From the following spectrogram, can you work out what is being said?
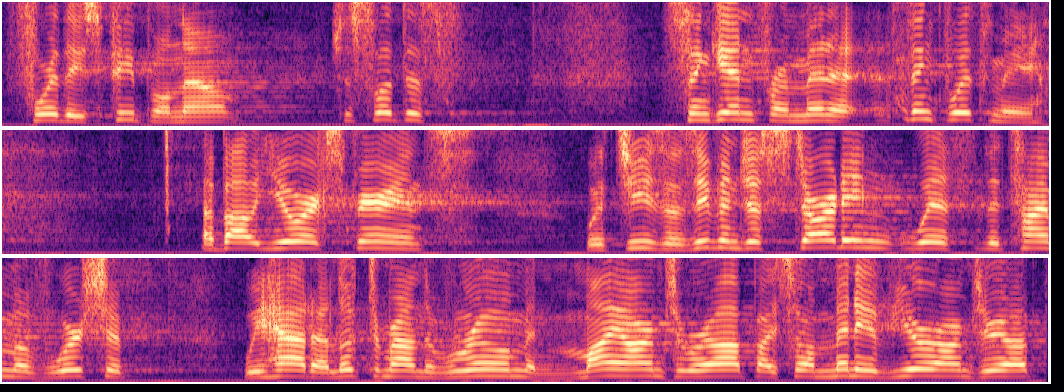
for these people. Now, just let this sink in for a minute. Think with me about your experience with Jesus, even just starting with the time of worship we had. I looked around the room and my arms were up. I saw many of your arms were up,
